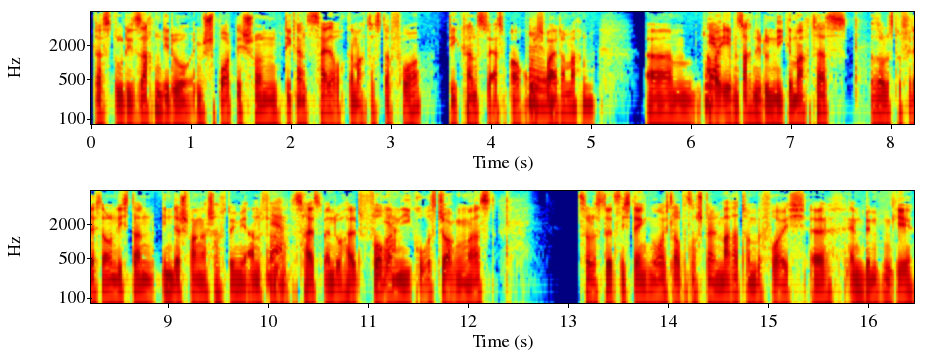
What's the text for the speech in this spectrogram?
dass du die Sachen, die du im Sportlich schon die ganze Zeit auch gemacht hast davor, die kannst du erstmal auch ruhig mhm. weitermachen. Ähm, ja. Aber eben Sachen, die du nie gemacht hast, solltest du vielleicht auch nicht dann in der Schwangerschaft irgendwie anfangen. Ja. Das heißt, wenn du halt vorher ja. nie groß joggen warst, solltest du jetzt nicht denken, oh, ich laufe jetzt noch schnell einen Marathon, bevor ich äh, entbinden gehe.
